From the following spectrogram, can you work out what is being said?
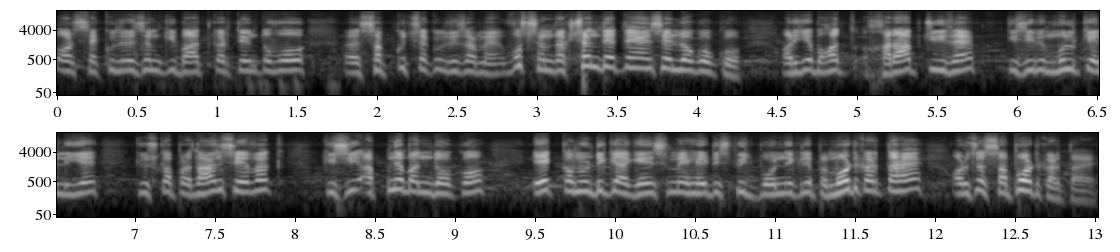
और सेकुलरिज्म की बात करते हैं तो वो सब कुछ सेकुलरिज्म है। वो संरक्षण देते हैं ऐसे लोगों को और ये बहुत ख़राब चीज़ है किसी भी मुल्क के लिए कि उसका प्रधान सेवक किसी अपने बंदों को एक कम्युनिटी के अगेंस्ट में हेड स्पीच बोलने के लिए प्रमोट करता है और उसे सपोर्ट करता है।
